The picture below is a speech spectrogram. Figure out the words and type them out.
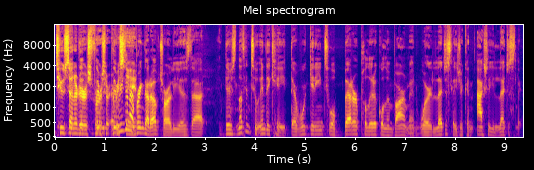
two senators the, for every the reason state. I bring that up, Charlie, is that there's nothing to indicate that we're getting to a better political environment where legislature can actually legislate.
